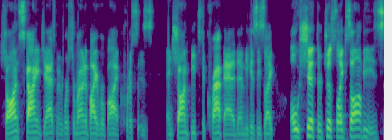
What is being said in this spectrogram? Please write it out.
Shawn, Sky, and Jasmine were surrounded by robotic Chris's, and Shawn beats the crap out of them because he's like, "Oh shit, they're just like zombies."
